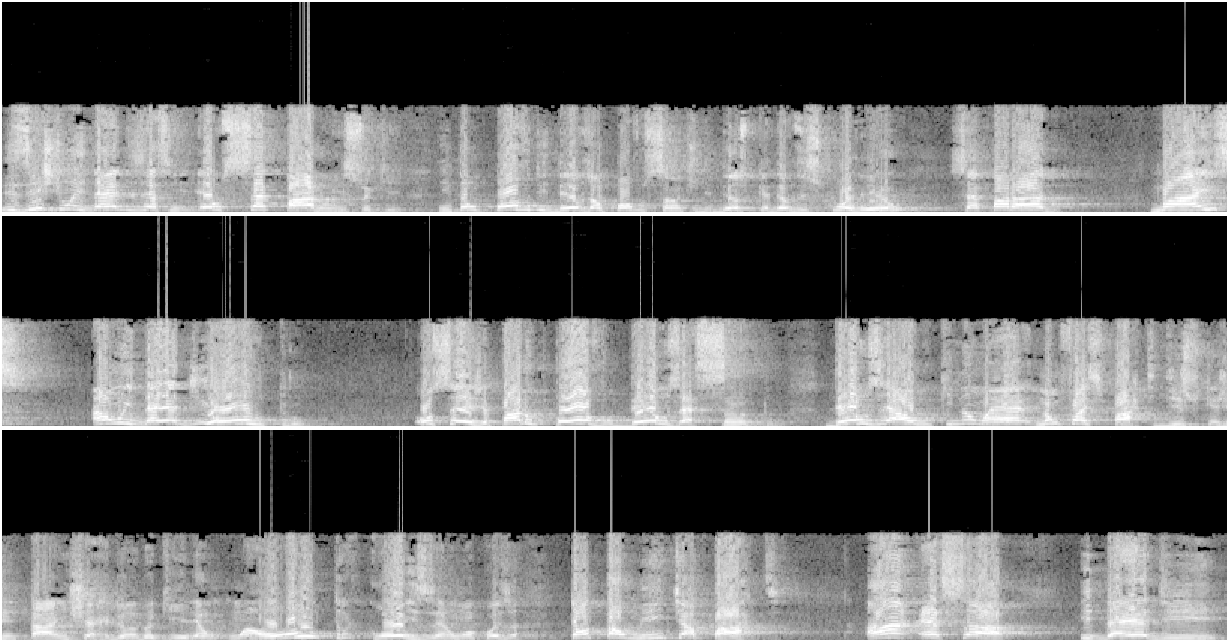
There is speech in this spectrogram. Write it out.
Existe uma ideia de dizer assim: eu separo isso aqui. Então o povo de Deus é o povo santo de Deus, porque Deus escolheu separado. Mas há uma ideia de outro. Ou seja, para o povo, Deus é santo. Deus é algo que não é, não faz parte disso que a gente está enxergando aqui. Ele é uma outra coisa, é uma coisa totalmente à parte. Há essa ideia de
